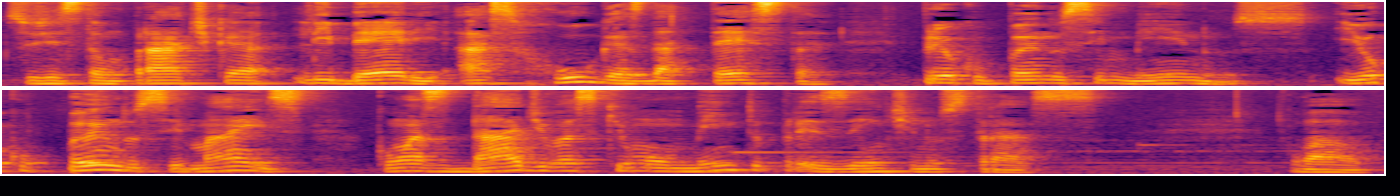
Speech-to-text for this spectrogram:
Sugestão prática: libere as rugas da testa, preocupando-se menos e ocupando-se mais com as dádivas que o momento presente nos traz. Uau!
